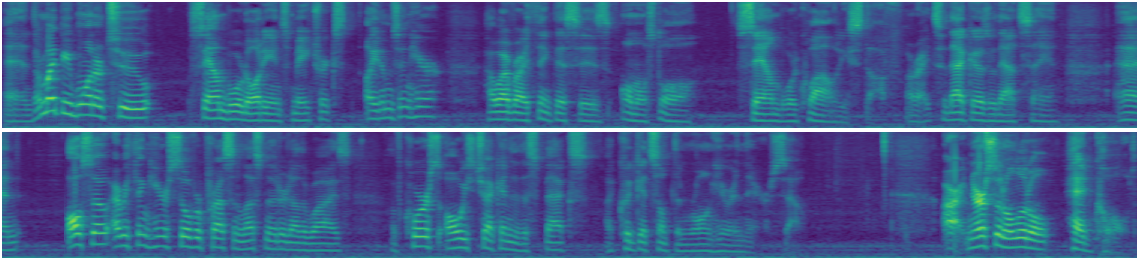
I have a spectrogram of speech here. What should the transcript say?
And there might be one or two soundboard audience matrix items in here. However, I think this is almost all soundboard quality stuff. All right, so that goes without saying. And also, everything here silver press unless noted otherwise. Of course, always check into the specs. I could get something wrong here and there. So, all right, nursing a little head cold.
